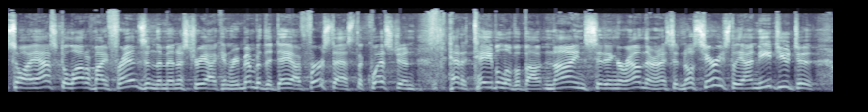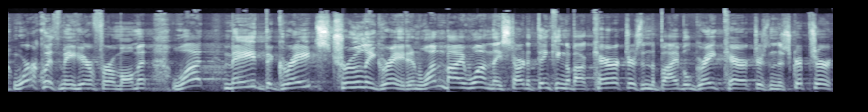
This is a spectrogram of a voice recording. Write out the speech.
So I asked a lot of my friends in the ministry. I can remember the day I first asked the question, had a table of about nine sitting around there. And I said, No, seriously, I need you to work with me here for a moment. What made the greats truly great? And one by one, they started thinking about characters in the Bible, great characters in the scripture,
